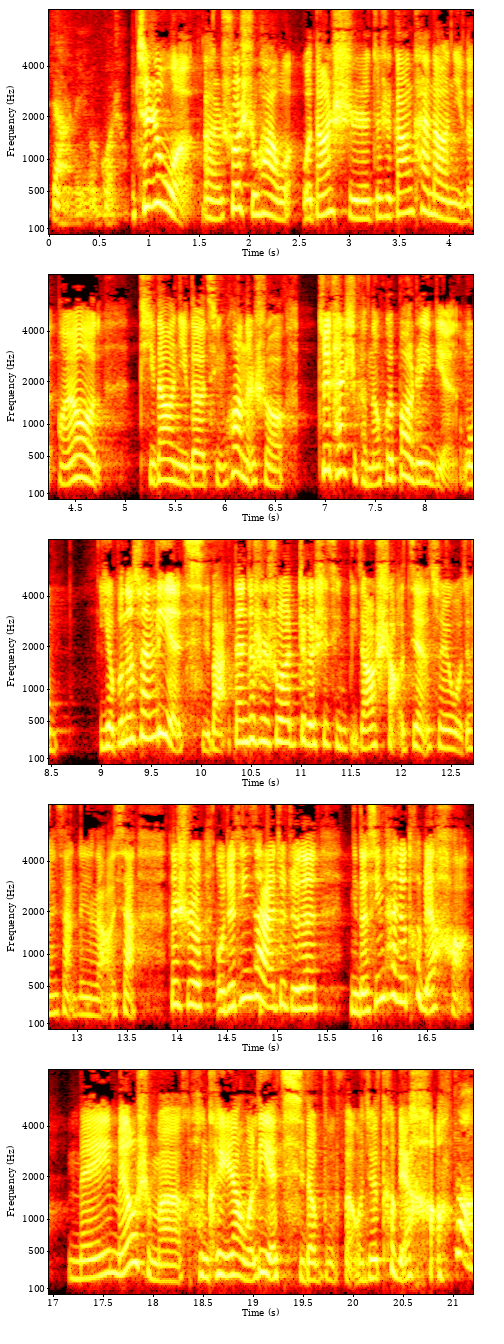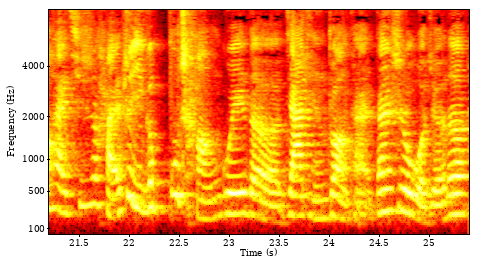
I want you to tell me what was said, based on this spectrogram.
这样的一个过程。其实我，呃，说实话，我我当时就是刚看到你的朋友提到你的情况的时候，最开始可能会抱着一点我。也不能算猎奇吧，但就是说这个事情比较少见，所以我就很想跟你聊一下。但是我觉得听下来就觉得你的心态就特别好，没没有什么很可以让我猎奇的部分，我觉得特别好。状态其实还是一个不常规的家庭状态，但是我觉得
